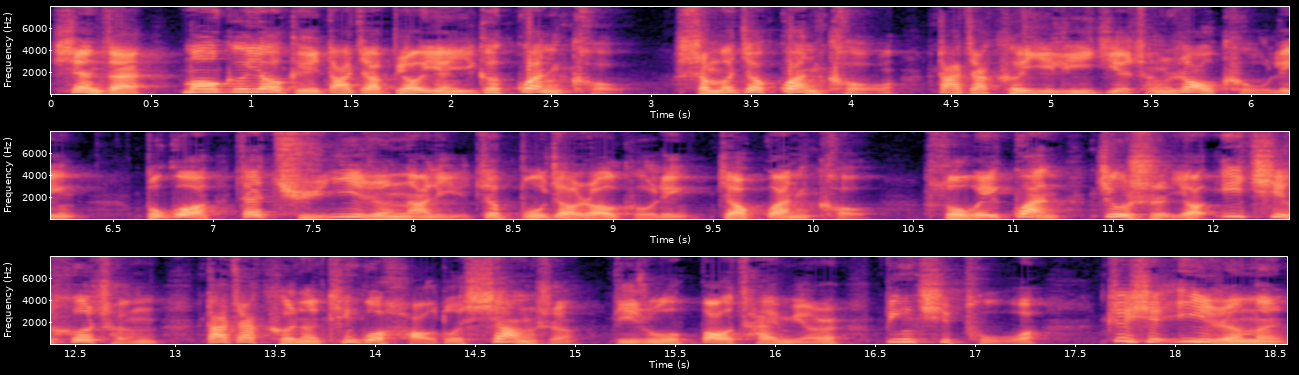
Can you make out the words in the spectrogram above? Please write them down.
现在猫哥要给大家表演一个贯口。什么叫贯口？大家可以理解成绕口令。不过在曲艺人那里，这不叫绕口令，叫贯口。所谓贯，就是要一气呵成。大家可能听过好多相声，比如报菜名儿、兵器谱，这些艺人们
